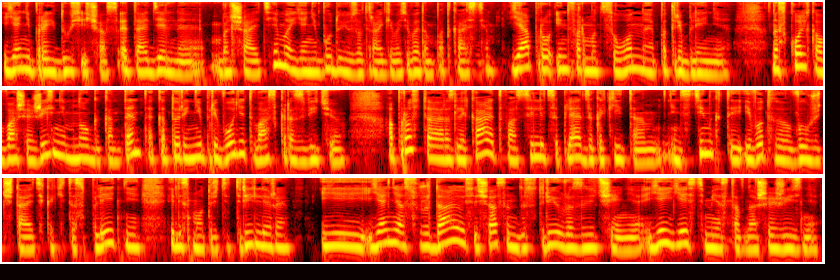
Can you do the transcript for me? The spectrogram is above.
Я не пройду сейчас. Это отдельная большая тема, я не буду ее затрагивать в этом подкасте. Я про информационное потребление. Насколько в вашей жизни много контента, который не приводит вас к развитию, а просто развлекает вас или цепляет за какие-то инстинкты, и вот вы уже читаете какие-то сплетни или смотрите триллеры. И я не осуждаю сейчас индустрию развлечения. Ей есть место в нашей жизни.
